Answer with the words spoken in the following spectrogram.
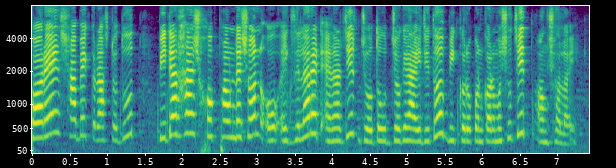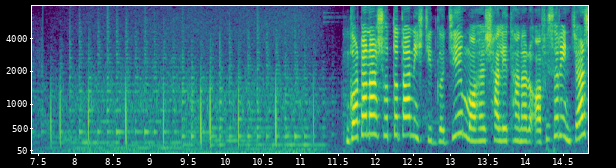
পরে সাবেক রাষ্ট্রদূত পিটার হাস হোপ ফাউন্ডেশন ও এক্সিলারেট এনার্জির যৌথ উদ্যোগে আয়োজিত বৃক্ষরোপণ কর্মসূচিত অংশ লয়। ঘটনার সত্যতা নিশ্চিত করছে মহেশখালী থানার officer in charge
